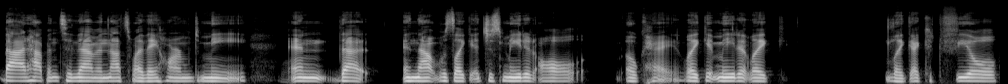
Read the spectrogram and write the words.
bad happened to them and that's why they harmed me. And that and that was like it just made it all okay. Like it made it like like i could feel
